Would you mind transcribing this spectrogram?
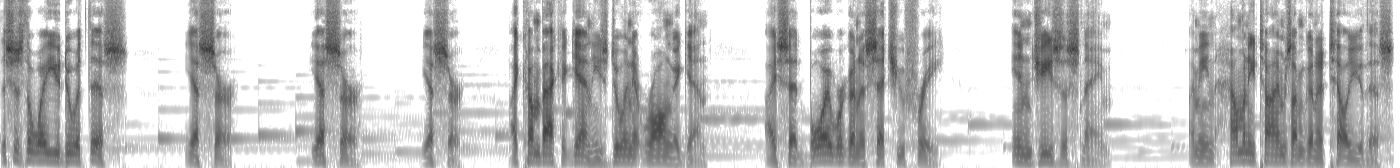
This is the way you do it this. Yes, sir. Yes, sir. Yes, sir. I come back again. He's doing it wrong again. I said, Boy, we're going to set you free. In Jesus' name. I mean, how many times I'm going to tell you this?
